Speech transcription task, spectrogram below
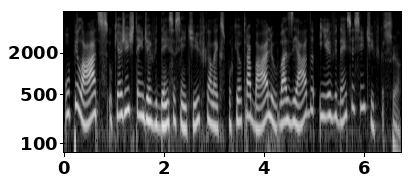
O Pilates, o que a gente tem de evidência científica, Alex, porque eu trabalho baseado em evidências científicas. Certo.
